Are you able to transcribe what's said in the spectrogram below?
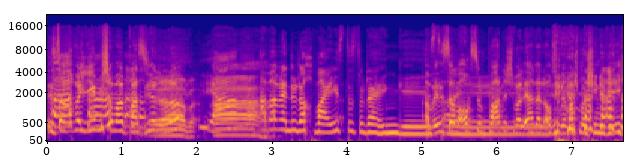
ist doch aber jedem schon mal passiert, Ja, oder? aber, Ja, aber wenn du doch weißt, dass du da hingehst. Aber ist aber auch sympathisch, weil er hat halt auch so eine Waschmaschine wie ich.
